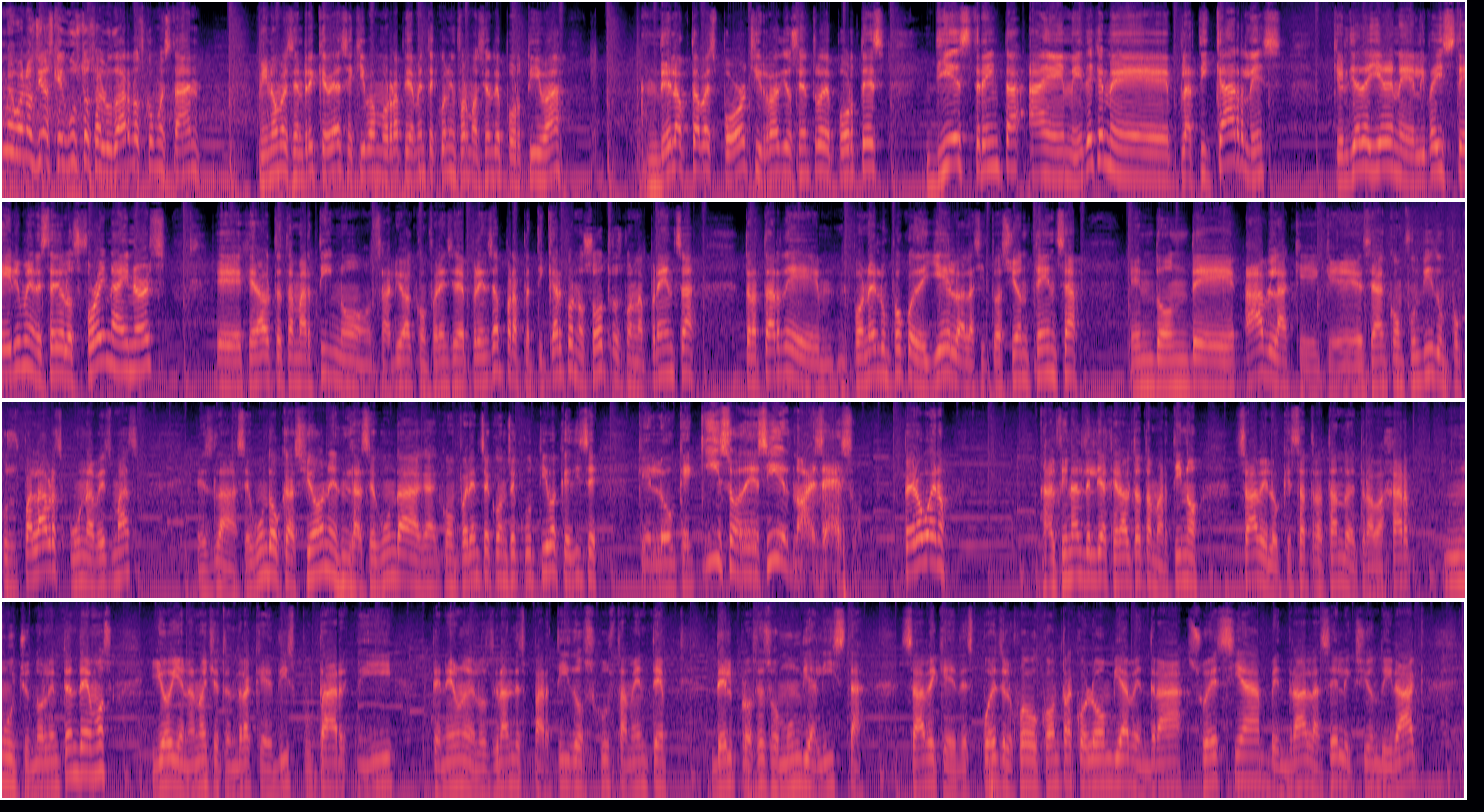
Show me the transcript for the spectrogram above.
Muy, buenos días. Qué gusto saludarlos. ¿Cómo están? Mi nombre es Enrique Veas y aquí vamos rápidamente con la información deportiva de la Octava Sports y Radio Centro Deportes 10:30 AM. Y déjenme platicarles que el día de ayer en el eBay Stadium, en el estadio de los 49ers, eh, Gerardo Tatamartino salió a conferencia de prensa para platicar con nosotros, con la prensa, tratar de ponerle un poco de hielo a la situación tensa, en donde habla que, se han confundido un poco sus palabras, una vez más. Es la segunda ocasión en la segunda conferencia consecutiva que dice que lo que quiso decir no es eso. Pero bueno, al final del día Geraldo Tata Martino sabe lo que está tratando de trabajar, muchos no lo entendemos y hoy en la noche tendrá que disputar y tener uno de los grandes partidos justamente del proceso mundialista. Sabe que después del juego contra Colombia vendrá Suecia, vendrá la selección de Irak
